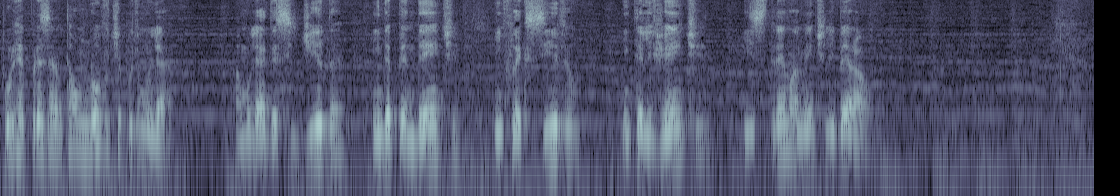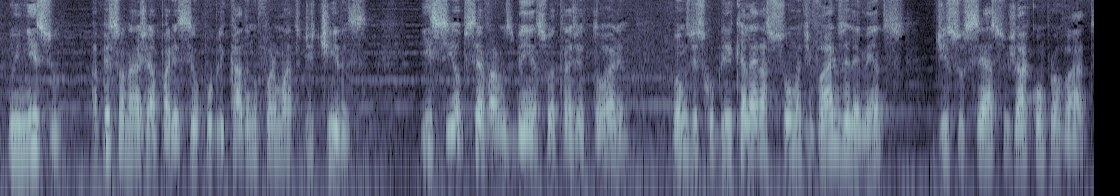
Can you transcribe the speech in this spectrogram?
por representar um novo tipo de mulher. A mulher decidida, independente, inflexível, inteligente e extremamente liberal. No início, a personagem apareceu publicada no formato de tiras, e se observarmos bem a sua trajetória, vamos descobrir que ela era a soma de vários elementos de sucesso já comprovado.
